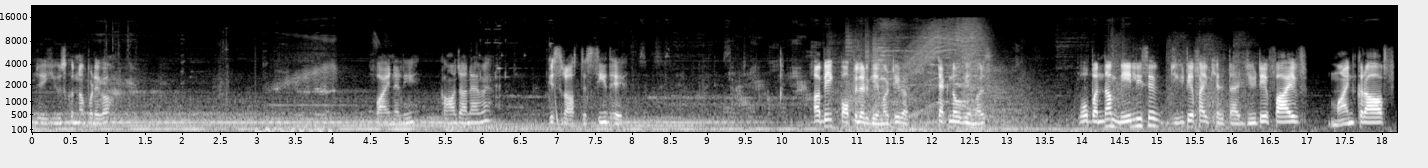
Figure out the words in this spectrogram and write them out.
मुझे यूज़ करना पड़ेगा। फाइनली कहाँ जाना है हमें? इस रास्ते सीधे। अब एक पॉपुलर गेमर ठीक है? टेक्नो गेमर्स वो बंदा मेनली सिर्फ़ जी टी फाइव खेलता है। जी टी फाइव माइनक्राफ्ट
